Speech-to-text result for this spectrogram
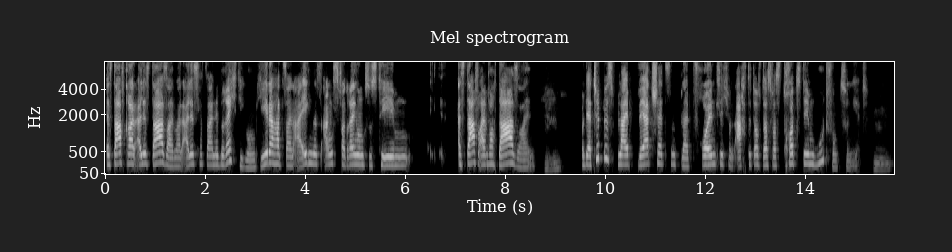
es darf gerade alles da sein, weil alles hat seine Berechtigung. Jeder hat sein eigenes Angstverdrängungssystem. Es darf einfach da sein. Mhm. Und der Tipp ist, bleibt wertschätzend, bleibt freundlich und achtet auf das, was trotzdem gut funktioniert. Mhm.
